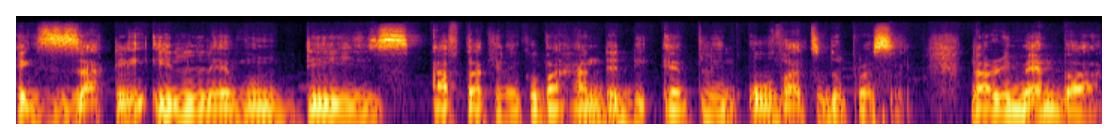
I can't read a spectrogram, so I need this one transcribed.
Exactly 11 days after Copeland handed the airplane over to the person. Now, remember,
